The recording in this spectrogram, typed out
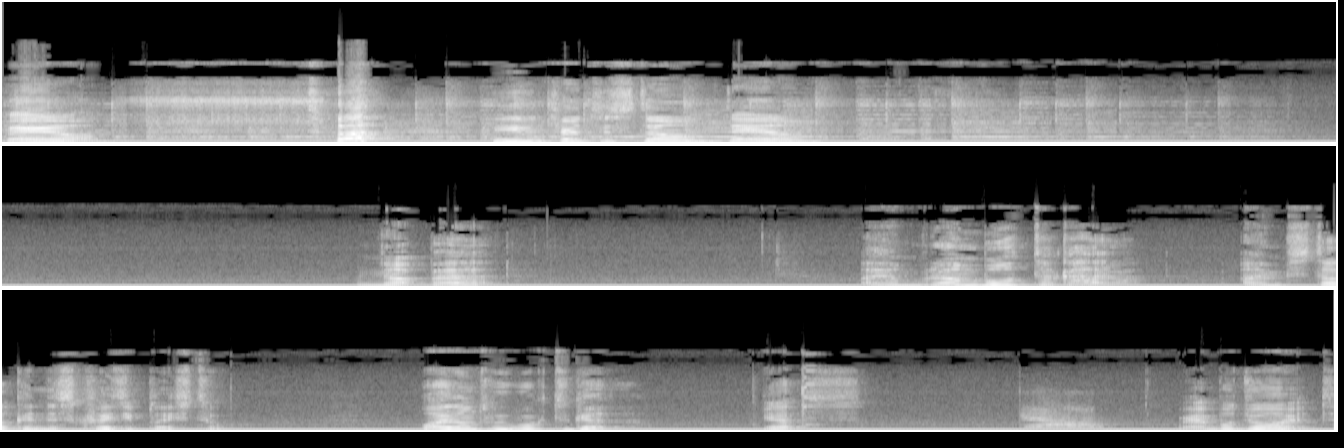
Bam! he even turned to stone, damn. Not bad. I am Rambo Takahara. I'm stuck in this crazy place too. Why don't we work together? Yes. Rambo joined.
